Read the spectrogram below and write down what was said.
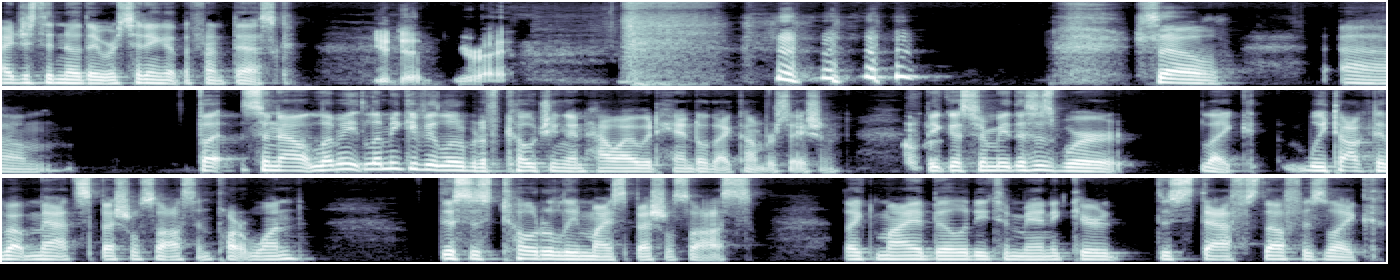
I just didn't know they were sitting at the front desk. You did. You're right. so um but so now let me let me give you a little bit of coaching on how I would handle that conversation. Okay. Because for me this is where like we talked about Matt's special sauce in part 1. This is totally my special sauce. Like my ability to manicure the staff stuff is like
